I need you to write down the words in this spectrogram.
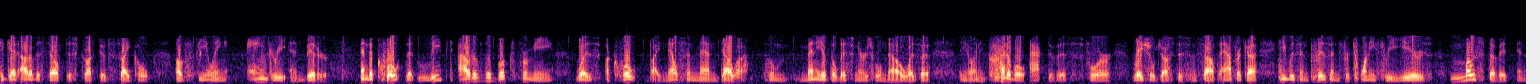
to get out of a self-destructive cycle of feeling angry and bitter. And the quote that leaped out of the book for me was a quote by Nelson Mandela, whom many of the listeners will know was a, you know, an incredible activist for racial justice in South Africa. He was in prison for 23 years, most of it in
